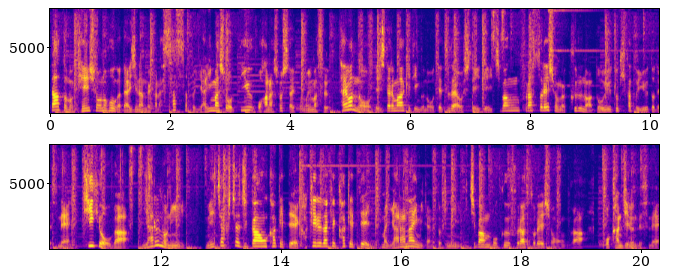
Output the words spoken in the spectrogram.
た後の検証の方が大事なんだからさっさとやりましょうっていうお話をしたいと思います。台湾のデジタルマーケティングのお手伝いをしていて一番フラストレーションが来るのはどういう時かというとですね企業がやるのにめちゃくちゃ時間をかけてかけるだけかけて、まあ、やらないみたいな時に一番僕フラストレーションがを感じるんですね、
